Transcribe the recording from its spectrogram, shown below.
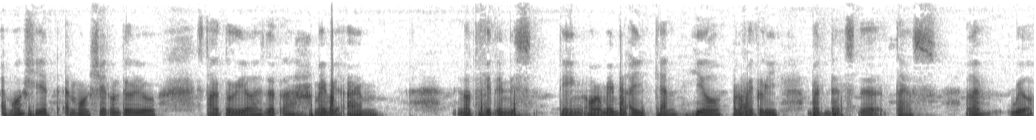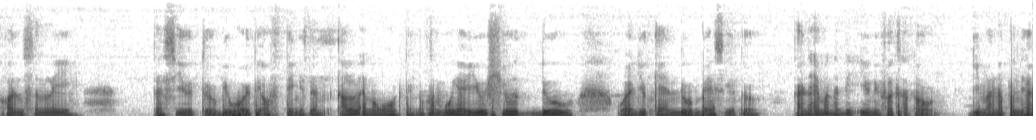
And more shit and shit until you start to realize that ah maybe I'm not fit in this thing or maybe I can heal perfectly. But that's the test. Life will constantly test you to be worthy of things. Dan kalau emang worthy untuk sembuh ya you should do what you can do best gitu. Karena emang nanti universe atau gimana pun ya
